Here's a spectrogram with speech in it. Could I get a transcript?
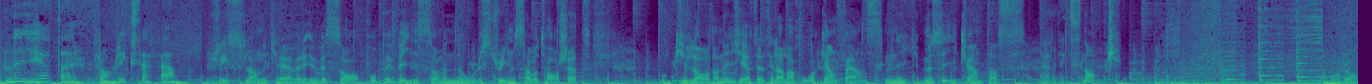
Nyheter från riks FM. Ryssland kräver USA på bevis om Nord Stream-sabotaget. Och glada nyheter till alla Håkan-fans. Ny musik väntas väldigt snart. Morgon.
